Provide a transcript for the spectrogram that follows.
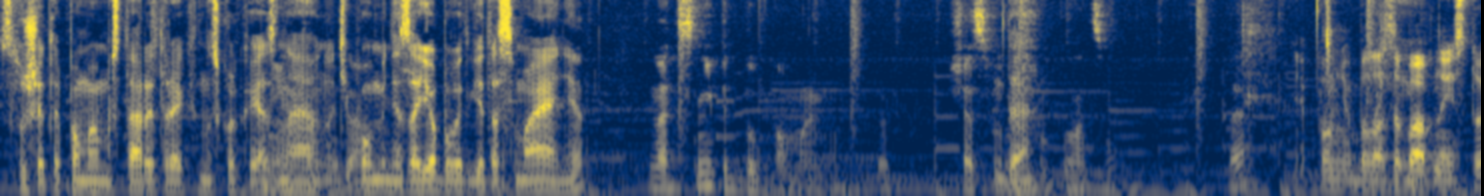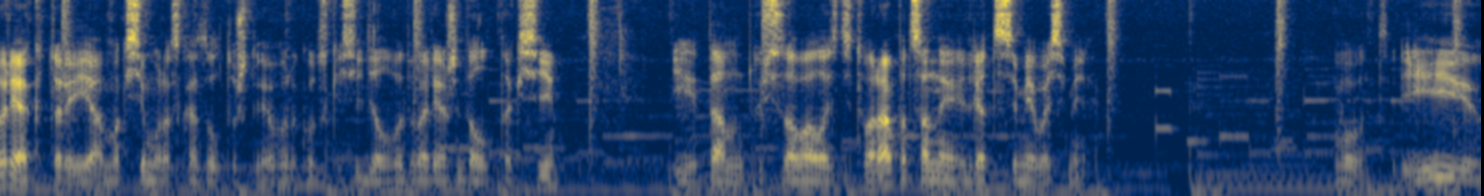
Слушай, это, по-моему, старый трек, насколько я нет, знаю. Ну, типа, да. у меня заебывает где-то с мая, нет? Ну, это снипет был, по-моему. Сейчас да. полноценно. Да? Я помню, была забавная история, о которой я Максиму рассказывал, то, что я в Иркутске сидел во дворе, ждал такси, и там тусовалась детвора, пацаны лет 7-8. Вот, и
